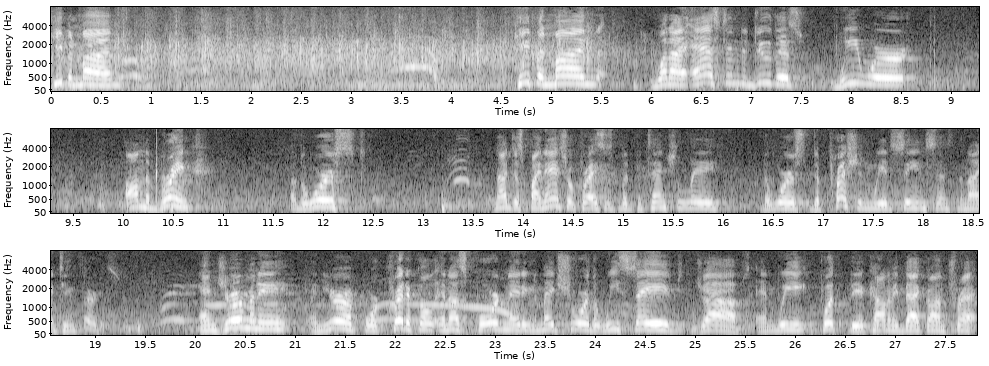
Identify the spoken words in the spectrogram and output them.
keep in mind, keep in mind, when I asked him to do this, we were on the brink of the worst, not just financial crisis, but potentially the worst depression we had seen since the 1930s. And Germany and Europe were critical in us coordinating to make sure that we saved jobs and we put the economy back on track.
